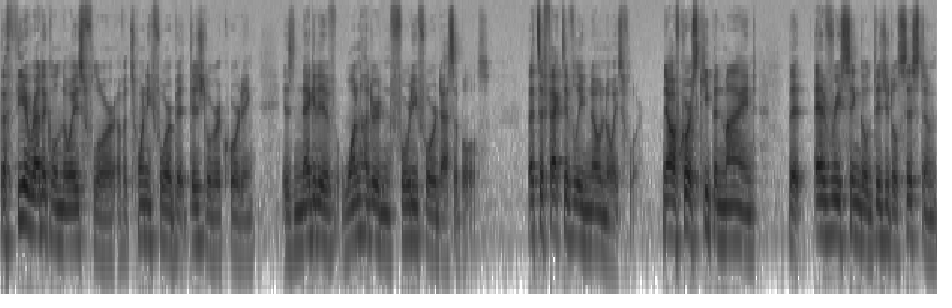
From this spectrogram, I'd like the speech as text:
The theoretical noise floor of a 24-bit digital recording is negative 144 decibels. That's effectively no noise floor. Now, of course, keep in mind that every single digital system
